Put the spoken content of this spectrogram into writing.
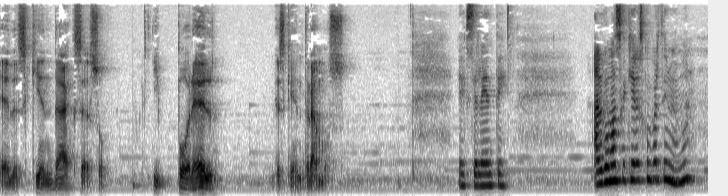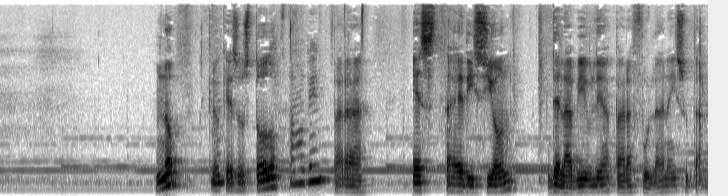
Él es quien da acceso y por él es que entramos. Excelente. ¿Algo más que quieras compartir, mi amor? No, creo que eso es todo. ¿Estamos bien? Para esta edición de la Biblia para fulana y sutano.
